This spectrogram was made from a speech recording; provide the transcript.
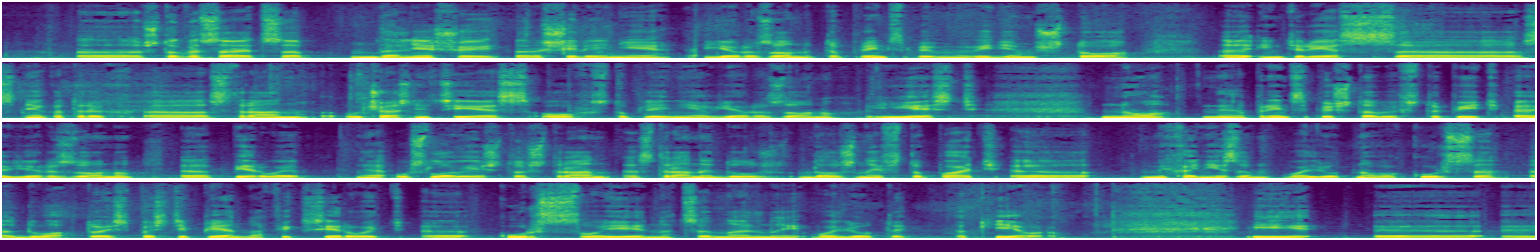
Э, Что касается дальнейшей расширения еврозоны, то, в принципе, мы видим, что э, интерес э, с некоторых стран, участниц ЕС о вступлении в еврозону есть, но, в принципе, чтобы вступить в еврозону, первое условие, что стран, страны долж- должны вступать механизм валютного курса э, 2, то есть постепенно фиксировать курс своей национальной валюты к евро. И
